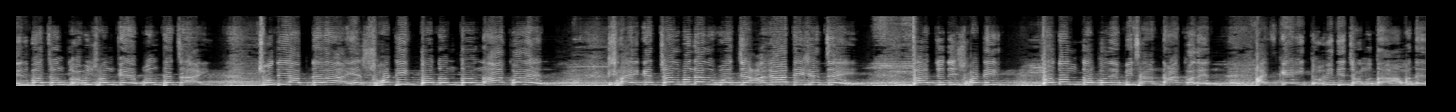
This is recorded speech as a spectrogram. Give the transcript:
নির্বাচন কমিশনকে বলতে চাই, যদি আপনারা এর সঠিক তদন্ত না করেন, শাহেকের চন্দ্রনের উপর যে আঘাত এসেছে, তার যদি সঠিক তদন্ত করে বিচার না করেন, আজকে এই তহিদি জনতা আমাদের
